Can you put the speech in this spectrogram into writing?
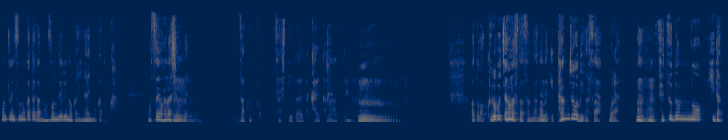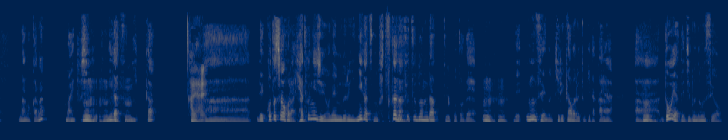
本当にその方が望んでいるのかいないのかとか、まあ、そういうお話をね、ざくっとさせていただいた回かなというふうん。うん。あとは黒縁ハムスターさんがなんだっけ、誕生日がさ、ほら、あの、うんうん。節分の日だ、なのかな？毎年。うんうんうん2月3日。はいはい。で、今年はほら、124年ぶりに2月の2日が節分だっていうことで。で、運勢の切り替わる時だから、あーどうやって自分の運勢を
